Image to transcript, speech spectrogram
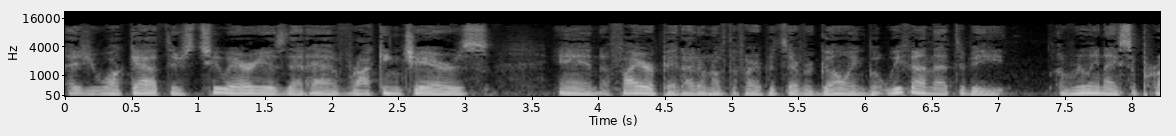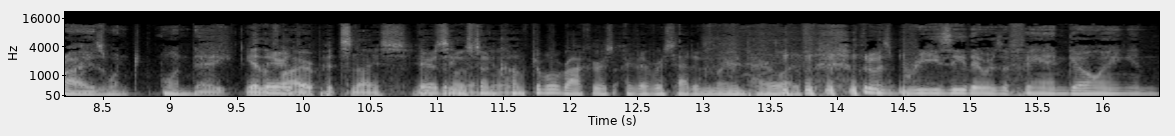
as you walk out, there's two areas that have rocking chairs and a fire pit. I don't know if the fire pit's ever going, but we found that to be a really nice surprise one one day. Yeah, the They're fire the- pit's nice. Yeah, They're I've the seen most that going. uncomfortable rockers I've ever sat in in my entire life. but it was breezy. There was a fan going, and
